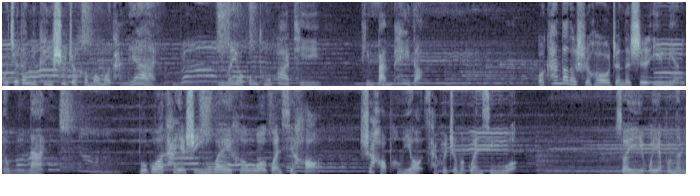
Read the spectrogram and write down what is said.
我觉得你可以试着和某某谈恋爱。你们有共同话题，挺般配的。我看到的时候真的是一脸的无奈。不过他也是因为和我关系好，是好朋友才会这么关心我，所以我也不能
